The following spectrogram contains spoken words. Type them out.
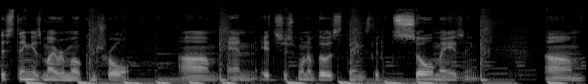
This thing is my remote control. Um, and it's just one of those things that's so amazing. Um,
